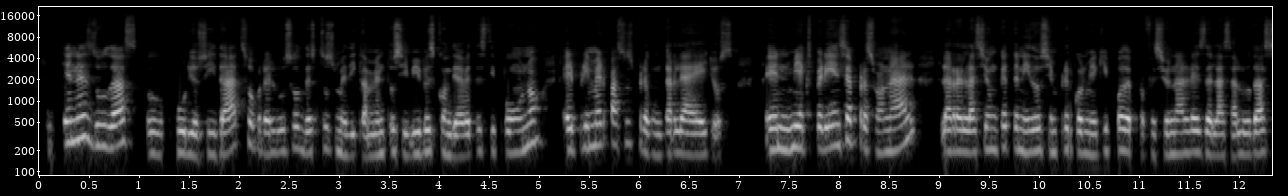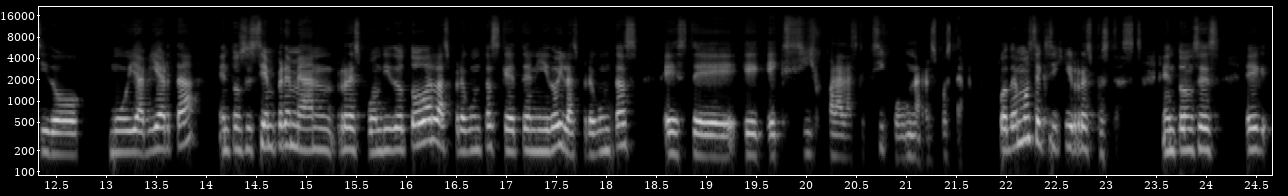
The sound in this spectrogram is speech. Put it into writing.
Si tienes dudas o curiosidad sobre el uso de estos medicamentos y vives con diabetes tipo 1, el primer paso es preguntarle a ellos. En mi experiencia personal, la relación que he tenido siempre con mi equipo de profesionales de la salud ha sido muy abierta, entonces siempre me han respondido todas las preguntas que he tenido y las preguntas este, que exijo, para las que exijo una respuesta podemos exigir respuestas. Entonces, eh,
